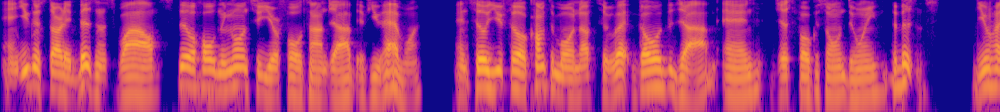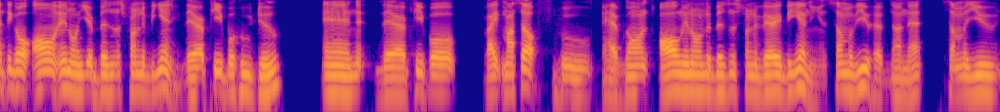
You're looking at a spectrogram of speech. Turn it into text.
And you can start a business while still holding on to your full time job if you have one until you feel comfortable enough to let go of the job and just focus on doing the business. You don't have to go all in on your business from the beginning. There are people who do, and there are people like myself who have gone all in on the business from the very beginning. And some of you have done that. Some of you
